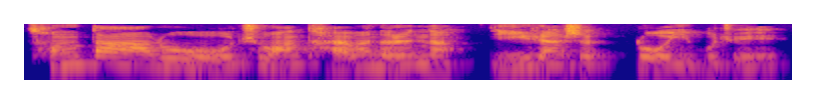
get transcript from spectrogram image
从大陆去往台湾的人呢，依然是络绎不绝。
